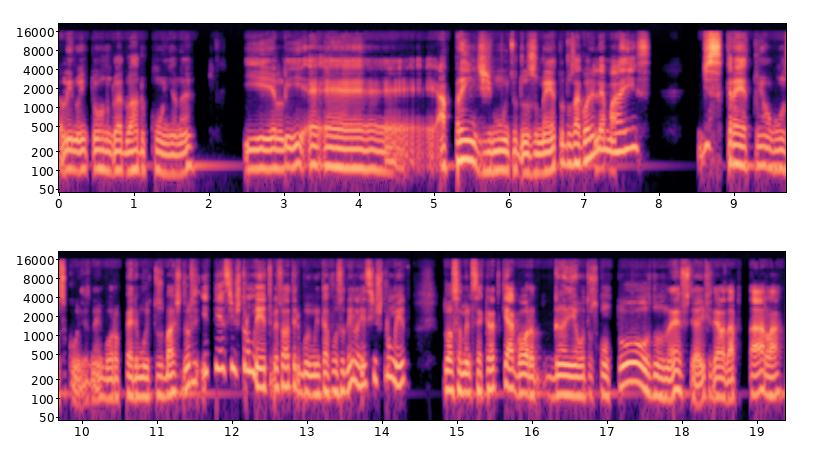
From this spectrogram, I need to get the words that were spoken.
ali no entorno do Eduardo Cunha, né? E ele é, é, aprende muito dos métodos, agora ele é mais discreto em algumas coisas, né? Embora opere muito dos bastidores, e tem esse instrumento, o pessoal atribui muita força dele a esse instrumento do orçamento secreto, que agora ganha outros contornos, né? Aí fizeram adaptar lá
